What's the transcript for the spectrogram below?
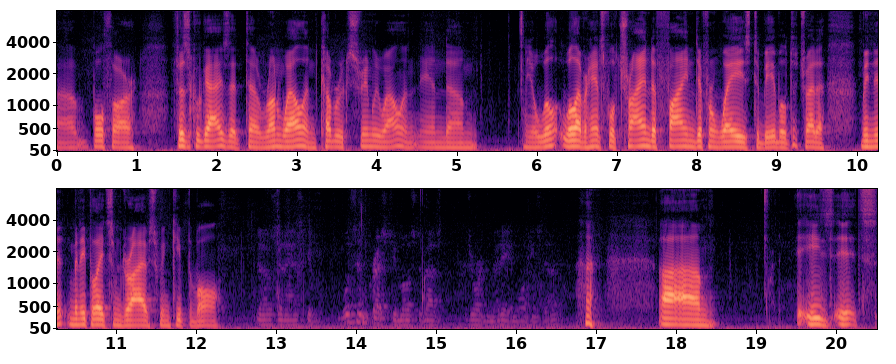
Uh, both are physical guys that uh, run well and cover extremely well, and, and um, you know we'll we'll have our hands full trying to find different ways to be able to try to mani- manipulate some drives so we can keep the ball. I was gonna ask you, what's impressed you most about Jordan Mittie and what he's done? Um, he's it's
